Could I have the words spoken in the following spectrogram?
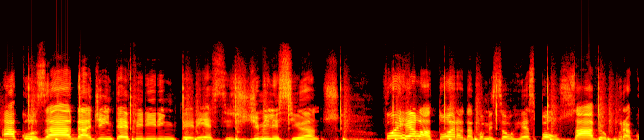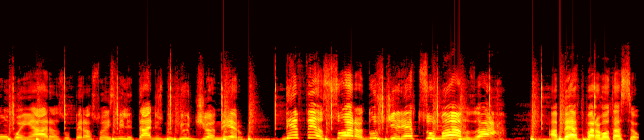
Acusada de interferir em interesses de milicianos. Foi relatora da comissão responsável por acompanhar as operações militares no Rio de Janeiro. Defensora dos direitos humanos. Ah, aberto para votação.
